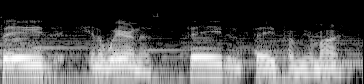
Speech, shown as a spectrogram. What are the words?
fade in awareness, fade and fade from your mind.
